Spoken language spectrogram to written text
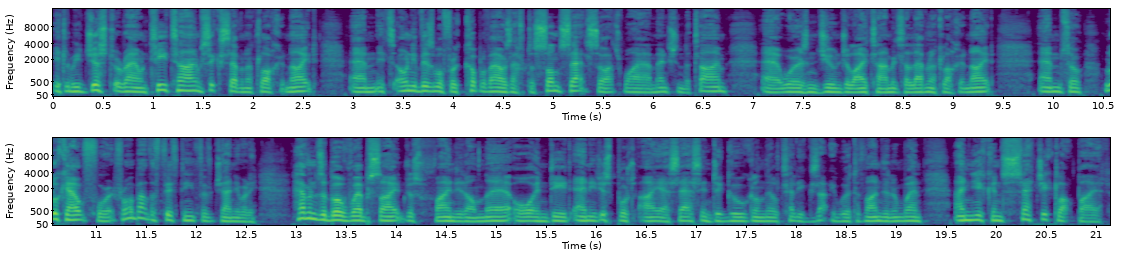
it'll be just around tea time, six, seven o'clock at night. Um, it's only visible for a couple of hours after sunset, so that's why I mentioned the time. Uh, whereas in June, July time, it's 11 o'clock at night. Um, so look out for it from about the 15th of January. Heavens Above website, just find it on there, or indeed any, just put ISS into Google and they'll tell you exactly where to find it and when, and you can set your clock by it.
